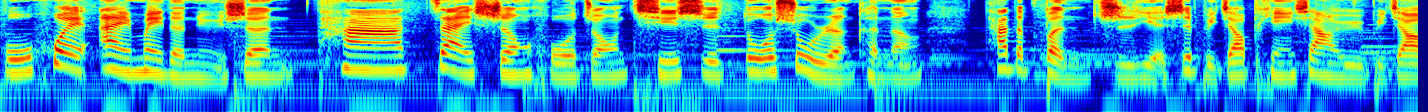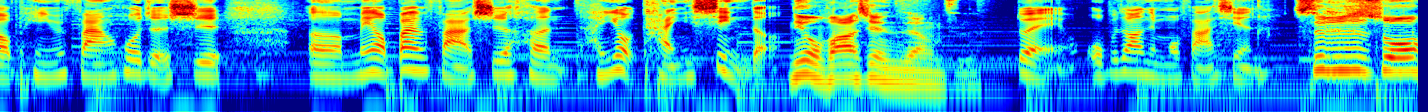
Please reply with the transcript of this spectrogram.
不会暧昧的女生，她在生活中其实多数人可能。她的本质也是比较偏向于比较平凡，或者是呃没有办法是很很有弹性的。你有发现这样子？对，我不知道你有没有发现？是不是说，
